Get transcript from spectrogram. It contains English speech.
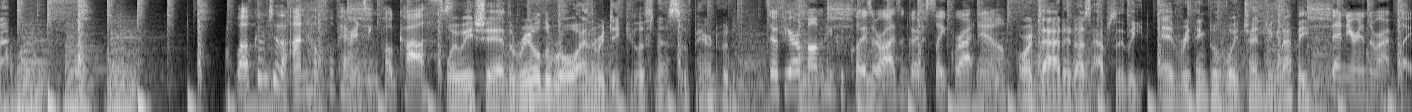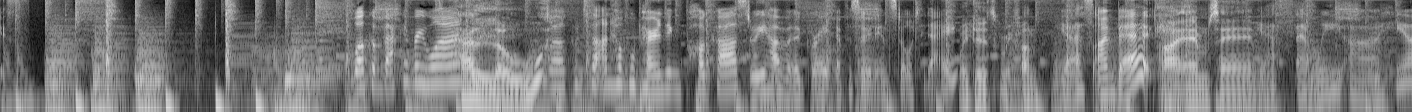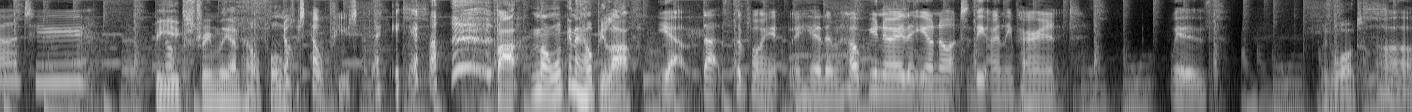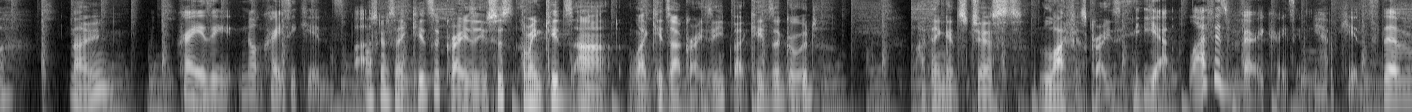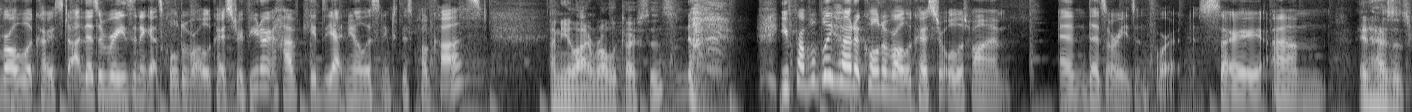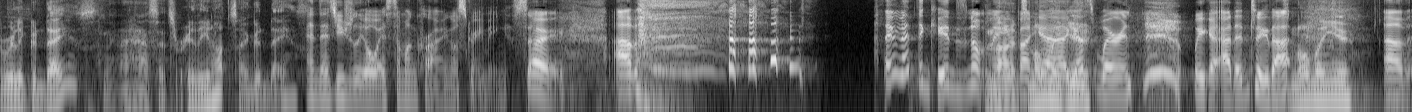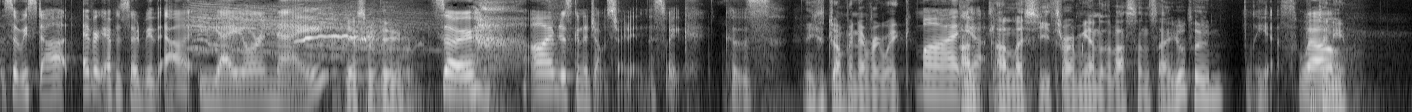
Welcome to the Unhelpful Parenting Podcast. Where we share the real, the raw, and the ridiculousness of parenthood. So, if you're a mum who could close her eyes and go to sleep right now, Or a dad who does absolutely everything to avoid changing a nappy. then you're in the right place. Welcome back, everyone. Hello. Welcome to the Unhelpful Parenting Podcast. We have a great episode in store today. We do, it's going to be fun. Yes, I'm Bec. I am Sam. Yes, and we are here to Be extremely unhelpful. not help you today. But no, we're going to help you laugh. yeah, that's the point. We're here to help you know that you're not the only parent with With what? oh No, crazy, not crazy kids, I was going to say kids are crazy. It's just, I mean, kids are, like, kids are crazy, but kids are good. I think it's just life is crazy. Yeah, life is very crazy when you have kids. The roller coaster, there's a reason it gets called a roller coaster. If you don't have kids yet and you're listening to this podcast, And you like roller coasters? no, you've probably heard it called a roller coaster all the time, and there's a reason for it. So, um, It has its really good days, and it has its really not so good days. and there's usually always someone crying or screaming. So, um, I meant the kids, not me, No, it's but yeah, I you. guess we're in. We get added to that. Normally you. Um, so we start every episode with our yay or a nay. Yes, we do. So I'm just going to jump straight in this week because You jump in every week. my Un- yeah Unless you throw me under the bus and say, your turn. yes well Continue.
